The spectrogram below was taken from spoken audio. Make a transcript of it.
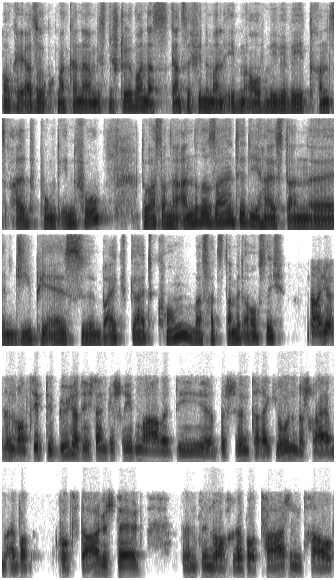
Okay, also man kann da ein bisschen stöbern. Das Ganze findet man eben auf www.transalp.info. Du hast noch eine andere Seite, die heißt dann äh, gpsbikeguide.com. Was hat es damit auf sich? Na, hier sind im Prinzip die Bücher, die ich dann geschrieben habe, die bestimmte Regionen beschreiben, einfach kurz dargestellt. Dann sind noch Reportagen drauf,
